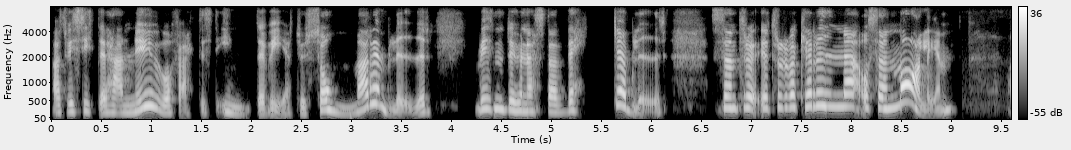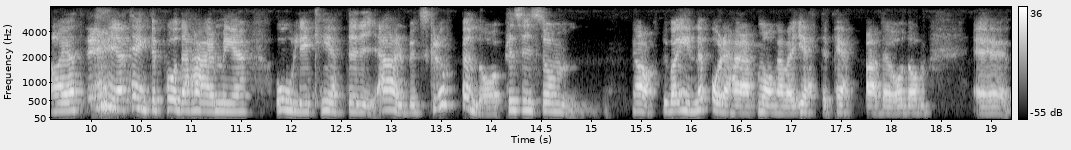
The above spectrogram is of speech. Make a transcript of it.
att vi sitter här nu och faktiskt inte vet hur sommaren blir. Vi vet inte hur nästa vecka blir. Sen tror, jag tror det var Karina och sen Malin. Ja, jag, jag tänkte på det här med olikheter i arbetsgruppen då, precis som ja, du var inne på det här att många var jättepeppade och de Eh,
